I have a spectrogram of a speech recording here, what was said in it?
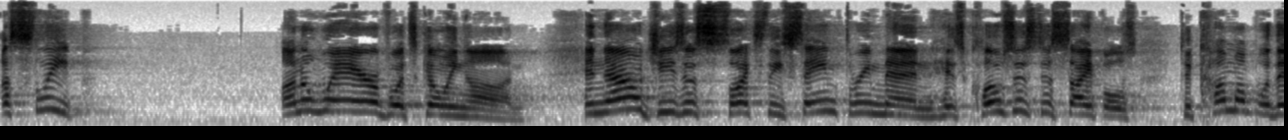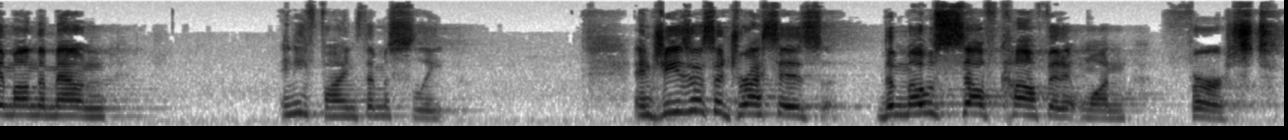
asleep, unaware of what's going on. And now Jesus selects these same three men, his closest disciples, to come up with him on the mountain, and he finds them asleep. And Jesus addresses the most self confident one first.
